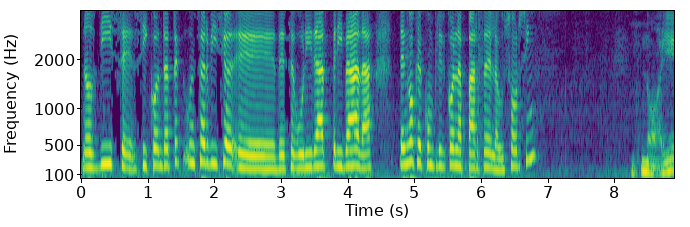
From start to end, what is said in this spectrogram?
nos dice, si contraté un servicio eh, de seguridad privada, ¿tengo que cumplir con la parte del outsourcing? No, ahí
